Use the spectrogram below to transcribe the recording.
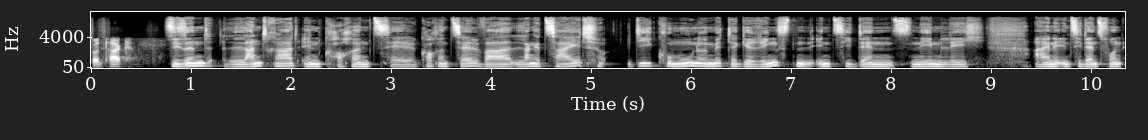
Guten Tag. Sie sind Landrat in Kochemzell. Kochemzell war lange Zeit die Kommune mit der geringsten Inzidenz, nämlich eine Inzidenz von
